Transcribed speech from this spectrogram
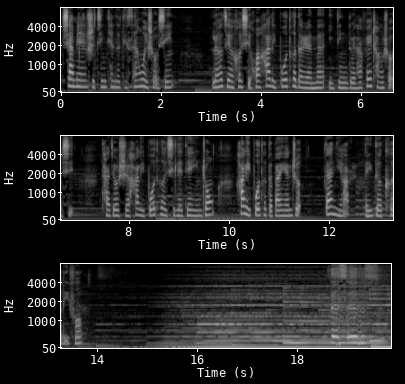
下面是今天的第三位寿星。了解和喜欢哈利波特的人们一定对他非常熟悉，他就是哈利波特系列电影中哈利波特的扮演者丹尼尔·雷德克里夫。This is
